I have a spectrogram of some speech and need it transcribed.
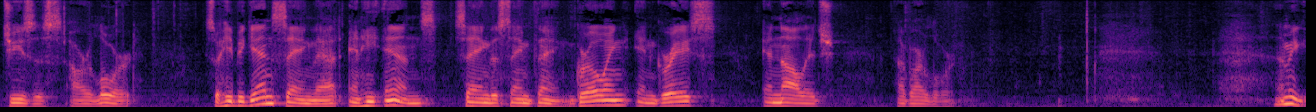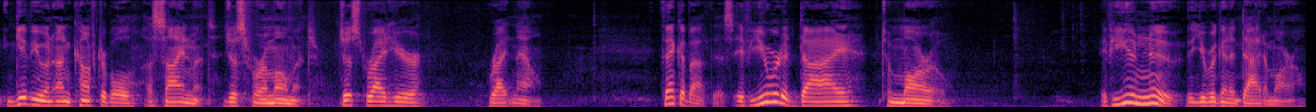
Jesus our Lord. So he begins saying that, and he ends saying the same thing growing in grace and knowledge of our Lord. Let me give you an uncomfortable assignment just for a moment, just right here, right now. Think about this. If you were to die tomorrow, if you knew that you were going to die tomorrow,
